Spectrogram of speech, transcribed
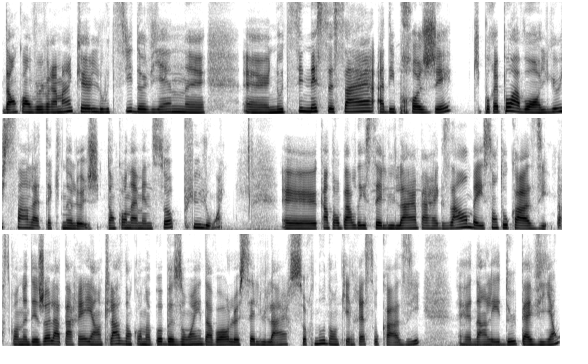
Donc, on veut vraiment que l'outil devienne un outil nécessaire à des projets qui ne pourraient pas avoir lieu sans la technologie. Donc, on amène ça plus loin. Euh, quand on parle des cellulaires, par exemple, ben, ils sont au casier parce qu'on a déjà l'appareil en classe, donc on n'a pas besoin d'avoir le cellulaire sur nous, donc il reste au casier euh, dans les deux pavillons.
